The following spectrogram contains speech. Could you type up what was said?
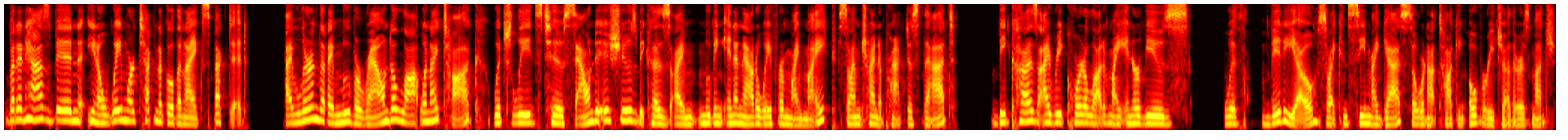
But it has been, you know, way more technical than I expected. I've learned that I move around a lot when I talk, which leads to sound issues because I'm moving in and out away from my mic. So I'm trying to practice that. Because I record a lot of my interviews with video, so I can see my guests, so we're not talking over each other as much.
